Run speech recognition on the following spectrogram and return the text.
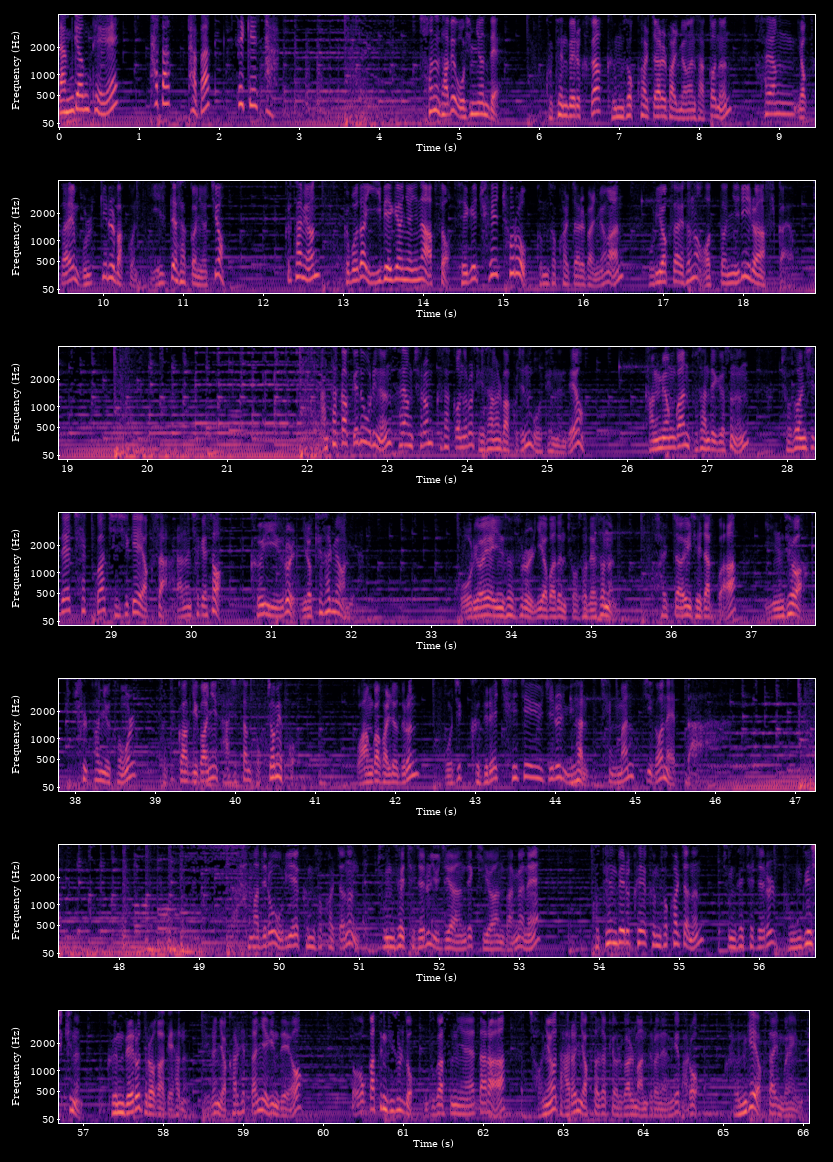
남경태의 타박타박 세계사 1450년대 구텐베르크가 금속 활자를 발명한 사건은 서양 역사의 물기를 바꾼 일대 사건이었죠. 그렇다면 그보다 200여 년이나 앞서 세계 최초로 금속 활자를 발명한 우리 역사에서는 어떤 일이 일어났을까요? 안타깝게도 우리는 서양처럼 그 사건으로 세상을 바꾸지는 못했는데요. 강명관 부산대 교수는 조선시대 책과 지식의 역사라는 책에서 그 이유를 이렇게 설명합니다. 고려의 인쇄술을 이어받은 조선에서는 활자의 제작과 인쇄와 출판 유통을 국가기관이 사실상 독점했고 왕과 관료들은 오직 그들의 체제 유지를 위한 책만 찍어냈다. 한마디로 우리의 금속 활자는 중세 체제를 유지하는 데 기여한 반면에 구텐베르크의 금속 활자는 중세 체제를 붕괴시키는 근대로 들어가게 하는 이런 역할을 했다는 얘기인데요. 똑같은 기술도 누가 쓰느냐에 따라 전혀 다른 역사적 결과를 만들어내는 게 바로 그런 게 역사인 모양입니다.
